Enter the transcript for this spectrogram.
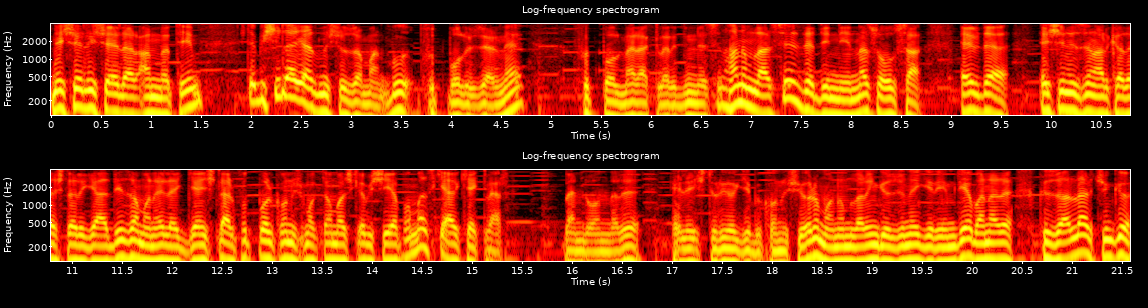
neşeli şeyler anlatayım. İşte bir şeyler yazmış o zaman bu futbol üzerine. Futbol merakları dinlesin. Hanımlar siz de dinleyin nasıl olsa evde eşinizin arkadaşları geldiği zaman hele gençler futbol konuşmaktan başka bir şey yapamaz ki erkekler. Ben de onları eleştiriyor gibi konuşuyorum. Hanımların gözüne gireyim diye bana da kızarlar. Çünkü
